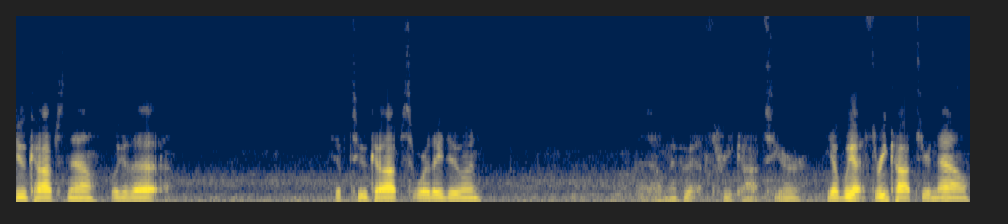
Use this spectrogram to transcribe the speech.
two cops now. Look at that. You have two cops. What are they doing? Oh, maybe we got three cops here. Yeah, we got three cops here now.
